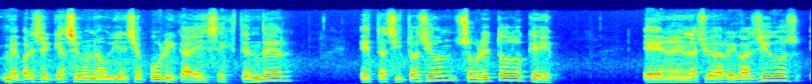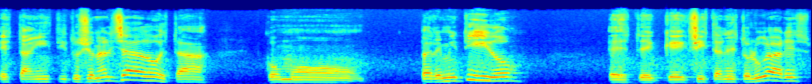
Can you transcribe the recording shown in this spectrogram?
me parece que hacer una audiencia pública es extender esta situación, sobre todo que en, la ciudad de Río Gallegos está institucionalizado, está como permitido este, que existan estos lugares,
